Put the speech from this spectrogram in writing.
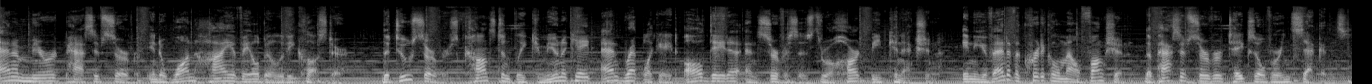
and a mirrored passive server into one high availability cluster. The two servers constantly communicate and replicate all data and services through a heartbeat connection. In the event of a critical malfunction, the passive server takes over in seconds.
